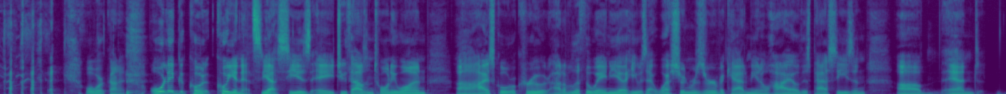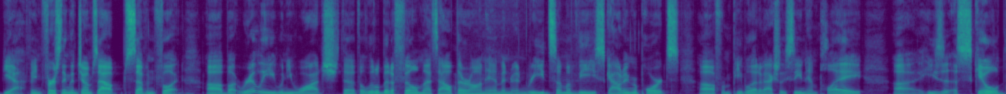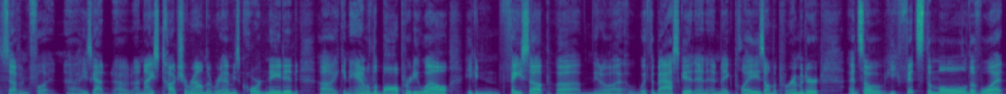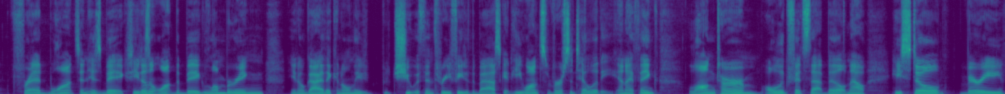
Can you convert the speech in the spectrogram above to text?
We'll work on it. Oleg Ko- Kojenets. Yes, he is a 2021 uh, high school recruit out of Lithuania. He was at Western Reserve Academy in Ohio this past season. Uh, and yeah, I mean, first thing that jumps out, seven foot. Uh, but really, when you watch the, the little bit of film that's out there on him and, and read some of the scouting reports uh, from people that have actually seen him play, uh, he's a skilled seven foot. Uh, he's got a, a nice touch around the rim. He's coordinated. Uh, he can handle the ball pretty well. He can face up, uh, you know, uh, with the basket and, and make plays on the perimeter. And so he fits the mold of what Fred wants in his bigs. He doesn't want the big lumbering, you know, guy that can only shoot within three feet of the basket. He wants versatility. And I think long term, Oleg fits that bill. Now he's still very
